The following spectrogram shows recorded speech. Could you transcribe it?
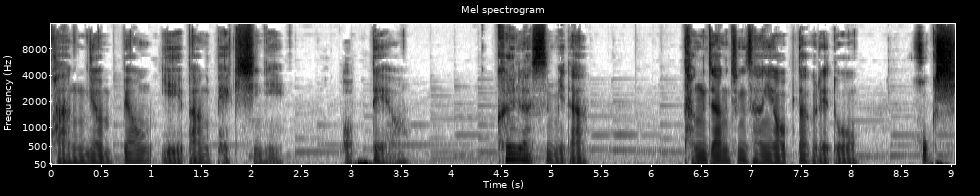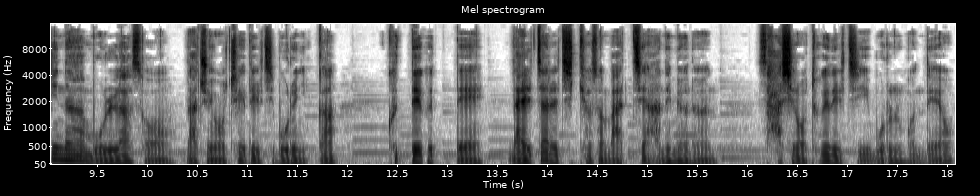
광견병 예방 백신이 없대요. 큰일 났습니다. 당장 증상이 없다 그래도 혹시나 몰라서 나중에 어떻게 될지 모르니까 그때 그때 날짜를 지켜서 맞지 않으면은 사실 어떻게 될지 모르는 건데요.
